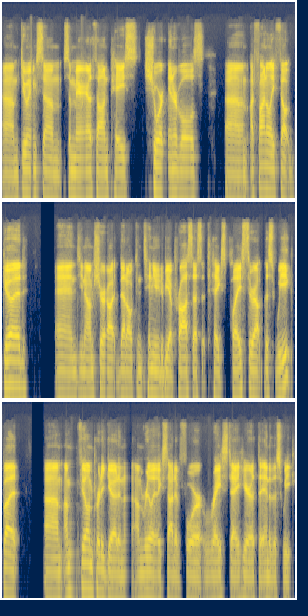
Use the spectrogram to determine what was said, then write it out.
um, doing some some marathon pace, short intervals, um, I finally felt good and you know i'm sure uh, that'll continue to be a process that takes place throughout this week but um, i'm feeling pretty good and i'm really excited for race day here at the end of this week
